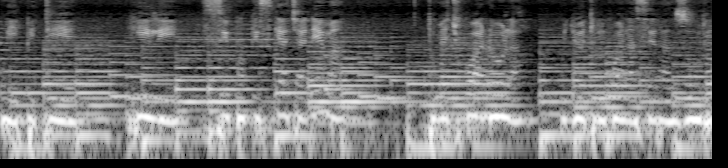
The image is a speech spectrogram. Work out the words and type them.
kuipitie hili. Siku ukisikia Chadema tumechukua dola, ujue tulikuwa na sera nzuri,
